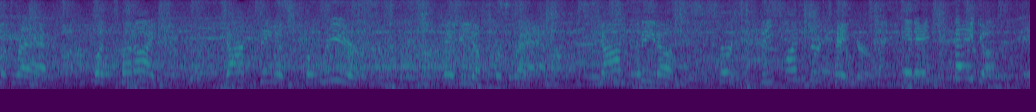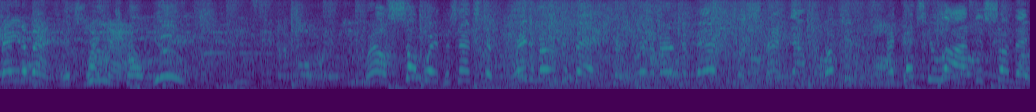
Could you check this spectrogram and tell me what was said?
for grabs. But tonight, John Cena's career may be up for grabs. John Cena versus The Undertaker in a mega main event. It's right huge, now. Cole, huge. Well, Subway presents the Great American Bash. The Great American Bash is a SmackDown production and comes to you live this Sunday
